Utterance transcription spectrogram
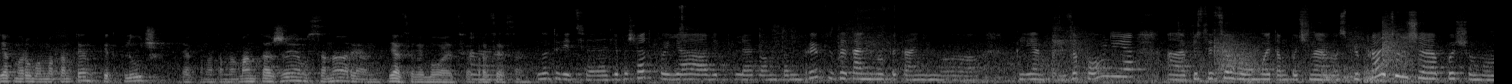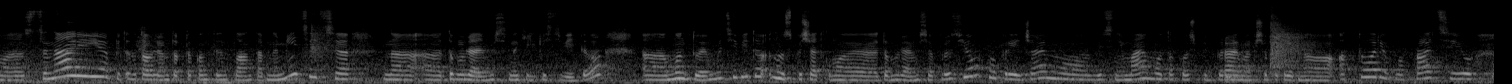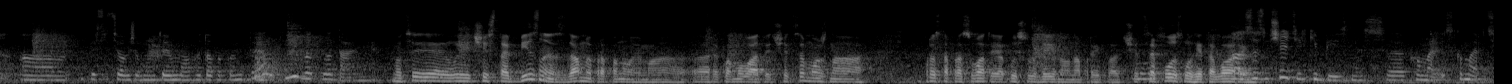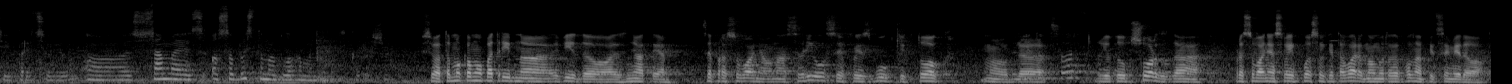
Як ми робимо контент під ключ, як воно там монтажем, сценарієм, як це відбувається А, процеси? Ну дивіться, для початку я відправляю вам там бриф з детальними питаннями. Клієнт там заповнює. Після цього ми там починаємо співпрацю, вже пишемо сценарії, підготовлюємо тобто контент-план там на місяць, на домовляємося на кількість відео, монтуємо ці відео. Ну спочатку ми домовляємося про зйомку, приїжджаємо, відзнімаємо, також підбираємо, якщо потрібно, акторів, локацію. Після цього вже монтуємо готовий контент і викладаємо. Ну це ви чисто бізнес, да, ми пропонуємо е, рекламувати, чи це можна просто просувати якусь людину, наприклад, чи це послуги, товари? Зазвичай тільки бізнес, е, комер- з комерцією працюю. Саме з особистими блогами скоріше. Все, тому кому потрібно відео зняти, це просування у нас в Reels, Facebook, TikTok, ну, для YouTube Shorts. YouTube Shorts, да, просування своїх послуг і товарів, номер телефону під цим відео.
